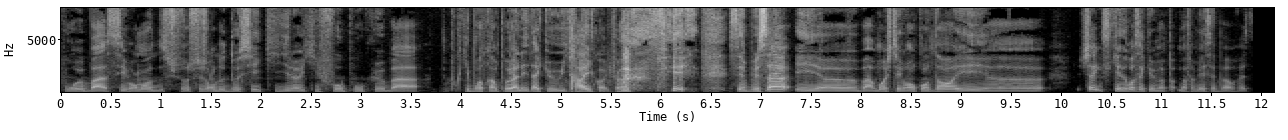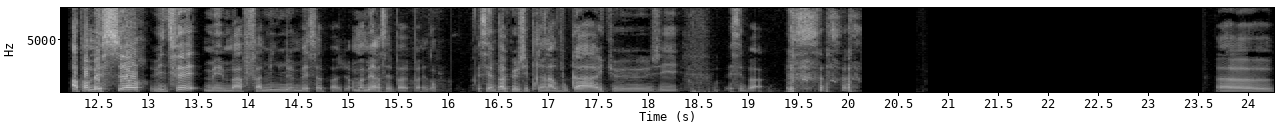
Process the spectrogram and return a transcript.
pour eux bah c'est vraiment ce, genre de dossier qu'il qu'il faut pour que bah pour qu'ils montrent un peu à l'État qu'ils travaillent quoi tu vois. C'est c'est un peu ça. Et euh, bah moi j'étais vraiment content. Et euh, ce qui est drôle c'est que ma, ma famille elle sait pas en fait. À part mes sœurs vite fait mais ma famille même elle sait pas ma mère elle sait pas par exemple c'est pas que j'ai pris un avocat, que j'ai... C'est pas... euh,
